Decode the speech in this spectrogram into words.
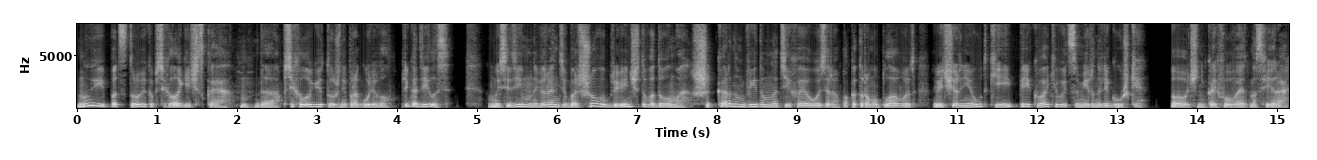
Ну и подстройка психологическая. Хм, да, психологию тоже не прогуливал. Пригодилось. Мы сидим на веранде большого бревенчатого дома с шикарным видом на тихое озеро, по которому плавают вечерние утки и переквакиваются мирно лягушки. Очень кайфовая атмосфера.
